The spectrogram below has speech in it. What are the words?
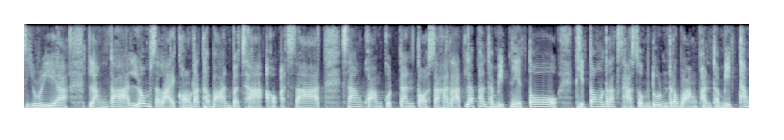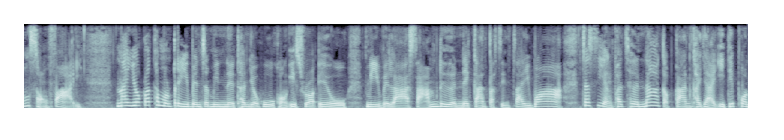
ซีเรีย หลังการล่มสลายของรัฐบาลบาชาอัลอาซาดสร้างความกดดันต่อสหรัฐและพันธมิตรเนโตที่ต้องรักษาสมดุลระหว่างพันธมิตรทั้งสองฝ่าย นายกรัฐมนตรีเบนจามินเนทันยาฮูของอิสราเอลมีเวลา 3 เดือนในการตัดสินใจว่าจะเสี่ยงเผชิญหน้ากับการขยายอิทธิพล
